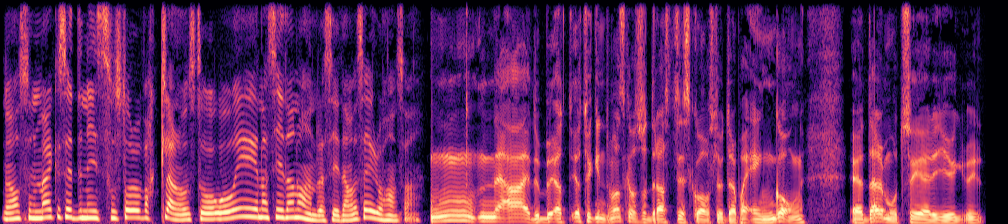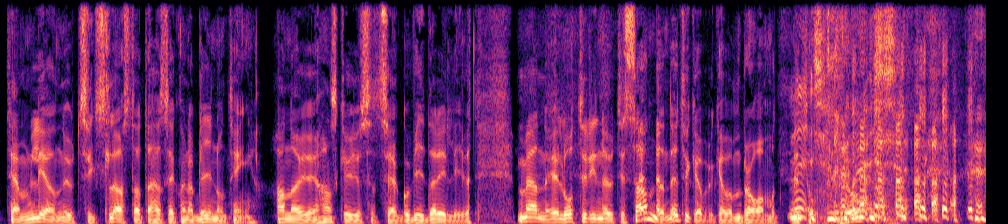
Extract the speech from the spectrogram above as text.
Ja, så ni märker sig Denise, hon står och vacklar. Hon står å ena sidan och andra sidan. Vad säger du Hansa? Mm, nej, du, jag, jag tycker inte man ska vara så drastisk och avsluta det på en gång. Eh, däremot så är det ju tämligen utsiktslöst att det här ska kunna bli någonting. Han, har ju, han ska ju så att säga gå vidare i livet. Men eh, låt det rinna ut i sanden, det tycker jag brukar vara en bra metod. Nej,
